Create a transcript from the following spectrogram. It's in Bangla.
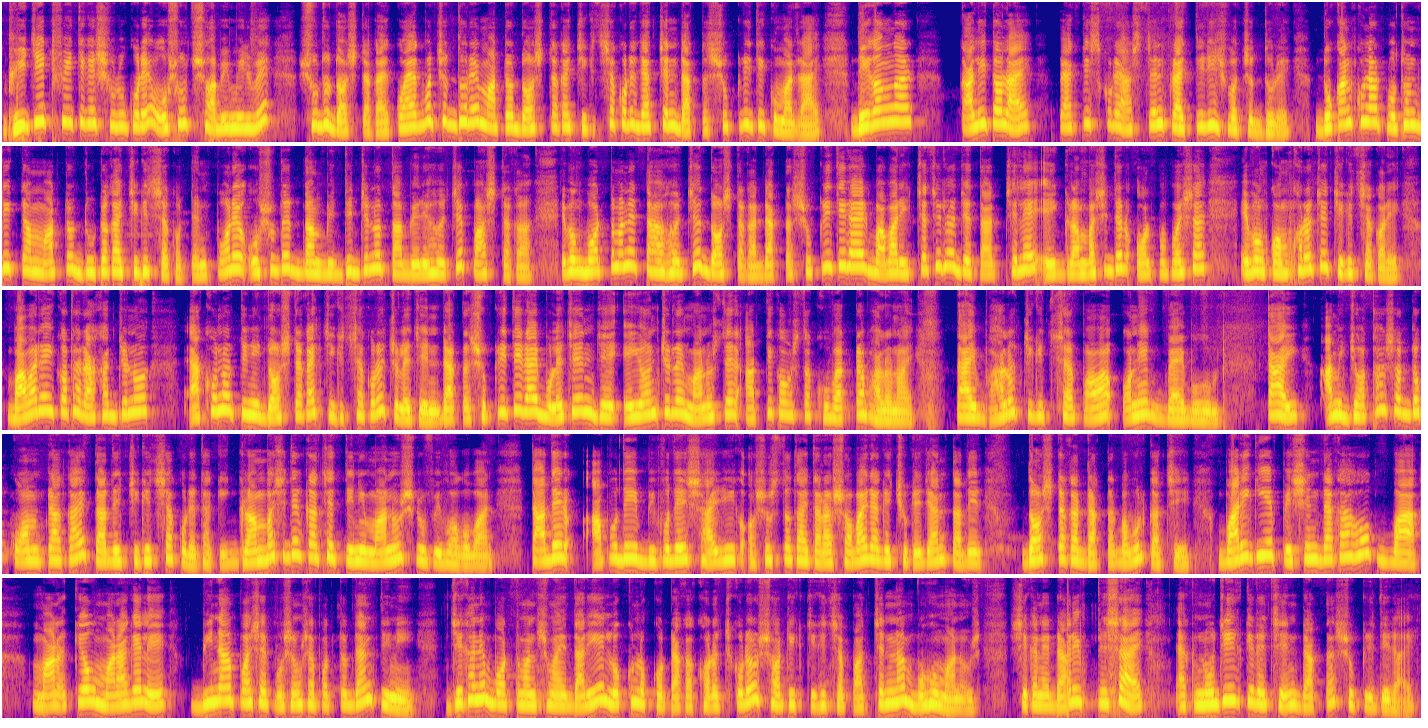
ভিজিট ফি থেকে শুরু করে ওষুধ সবই মিলবে, শুধু দশ টাকায়। কয়েক বছর ধরে মাত্র দশ টাকায় চিকিৎসা করে যাচ্ছেন ডাক্তার সুকৃতি কুমার রায়। দেগঙ্গার কালীতলায় প্র্যাকটিস করে আসছেন প্রায় তিরিশ বছর ধরে। দোকান খোলার প্রথম দিকটা মাত্র দু টাকায় চিকিৎসা করতেন। পরে ওষুধের দাম বৃদ্ধির জন্য তা বেড়ে হয়েছে পাঁচ টাকা এবং বর্তমানে তা হয়েছে দশ টাকা। ডাক্তার সুকৃতি রায়ের বাবার ইচ্ছা ছিল যে তার ছেলে এই গ্রামবাসীদের অল্প পয়সায় এবং কম খরচে চিকিৎসা করে। বাবার এই কথা রাখার জন্য এখনও তিনি দশ টাকায় চিকিৎসা করে চলেছেন। ডাক্তার সুকৃতি রায় বলেছেন যে, এই অঞ্চলের মানুষদের আর্থিক অবস্থা খুব একটা ভালো নয়। তাই ভালো চিকিৎসা পাওয়া অনেক ব্যয়বহুল। তাই আমি যথাসাধ্য কম টাকায় তাদের চিকিৎসা করে থাকি। গ্রামবাসীদের কাছে তিনি মানুষরূপী ভগবান। তাদের আপদে বিপদে শারীরিক অসুস্থতায় তারা সবার আগে ছুটে যান তাদের দশ টাকার ডাক্তারবাবুর কাছে। বাড়ি গিয়ে পেশেন্ট দেখা হোক বা মারা, কেউ মারা গেলে বিনা পয়সায় প্রশংসাপত্র দেন তিনি, যেখানে বর্তমান সময়ে দাঁড়িয়ে লক্ষ লক্ষ টাকা খরচ করেও সঠিক চিকিৎসা পাচ্ছেন না বহু মানুষ। সেখানে ডাক্তারি পেশায় এক নজির কেড়েছেন ডাক্তার সুকৃতি রায়।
